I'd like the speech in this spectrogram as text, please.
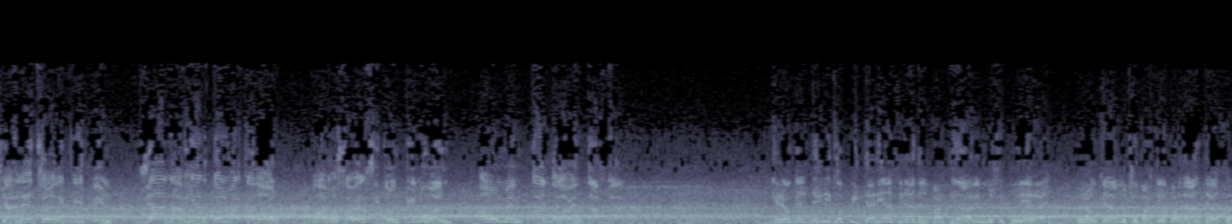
Ya han hecho lo difícil, ya han abierto el marcador. Vamos a ver si continúan aumentando la ventaja. Creo que el técnico pitaría al final del partido ahora mismo si pudiera, ¿eh? pero aún queda mucho partido por delante, ojo.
